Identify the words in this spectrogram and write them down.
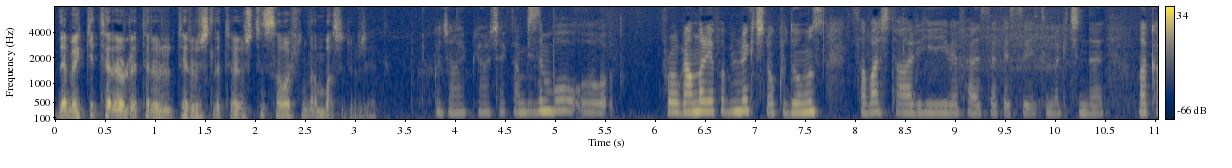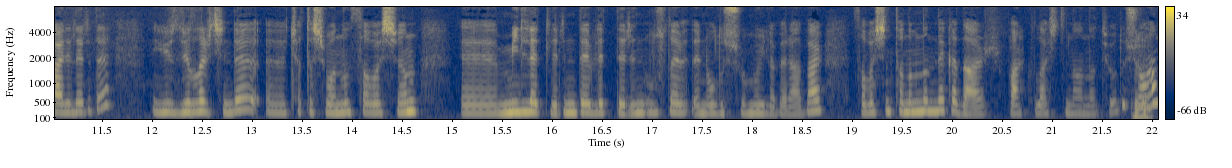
demek ki terörle, terör, teröristle, teröristin savaşından bahsediyoruz yani. Çok acayip gerçekten. Bizim bu o, programlar yapabilmek için okuduğumuz savaş tarihi ve felsefesi tırnak içinde makaleleri de e, yüzyıllar içinde e, çatışmanın, savaşın, e, milletlerin, devletlerin, ulus devletlerin oluşumuyla beraber savaşın tanımının ne kadar farklılaştığını anlatıyordu. Şu Evet. an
